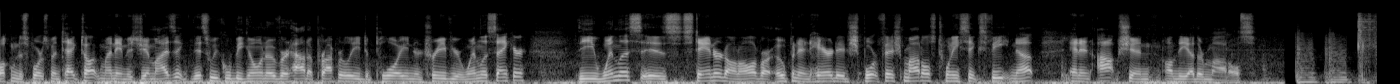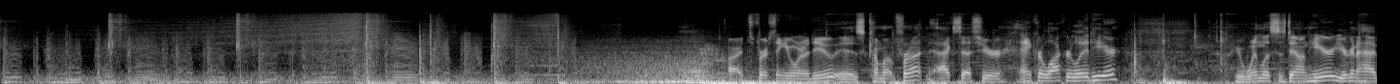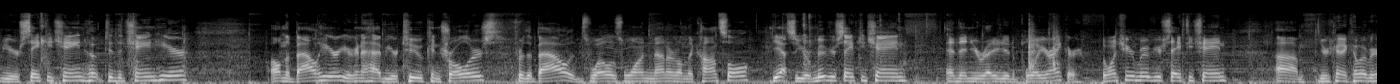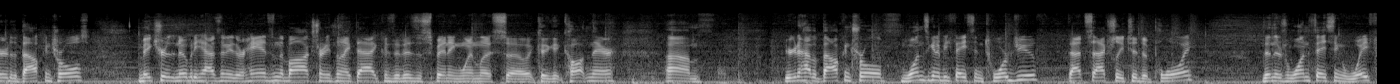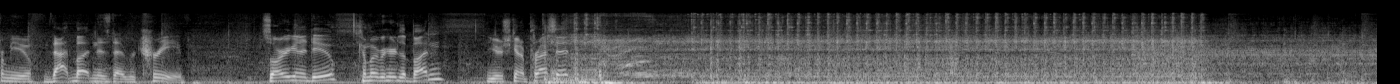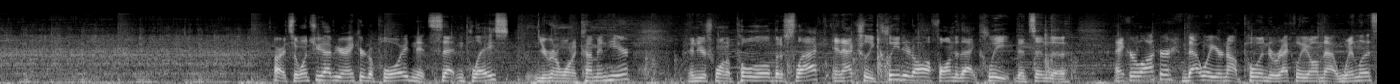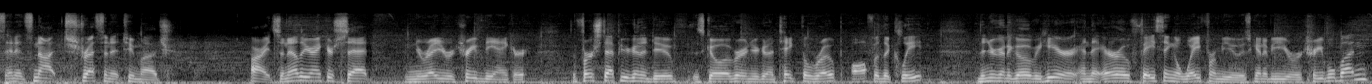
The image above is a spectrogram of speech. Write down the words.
Welcome to Sportsman Tech Talk. My name is Jim Isaac. This week we'll be going over how to properly deploy and retrieve your windlass anchor. The windlass is standard on all of our open and heritage sportfish models, 26 feet and up, and an option on the other models. All right, the first thing you wanna do is come up front, access your anchor locker lid here. Your windlass is down here. You're gonna have your safety chain hooked to the chain here. On the bow here, you're gonna have your two controllers for the bow, as well as one mounted on the console. Yeah, so you remove your safety chain, and then you're ready to deploy your anchor. So once you remove your safety chain, um, you're gonna come over here to the bow controls. Make sure that nobody has any of their hands in the box or anything like that, because it is a spinning windlass, so it could get caught in there. Um, you're gonna have a bow control. One's gonna be facing towards you. That's actually to deploy. Then there's one facing away from you. That button is to retrieve. So all you're gonna do, come over here to the button. You're just gonna press it. All right, so once you have your anchor deployed and it's set in place, you're gonna wanna come in here and you just wanna pull a little bit of slack and actually cleat it off onto that cleat that's in the anchor locker. That way you're not pulling directly on that windlass and it's not stressing it too much. All right, so now that your anchor's set and you're ready to retrieve the anchor, the first step you're gonna do is go over and you're gonna take the rope off of the cleat. Then you're gonna go over here and the arrow facing away from you is gonna be your retrieval button.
